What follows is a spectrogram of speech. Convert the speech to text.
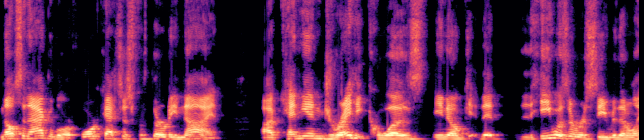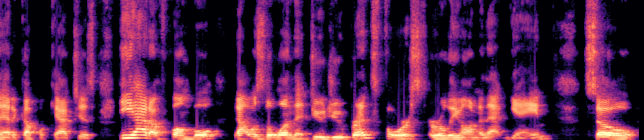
Nelson Agholor, four catches for 39. Uh, Kenyan Drake was, you know, that he was a receiver that only had a couple catches. He had a fumble. That was the one that Juju Brents forced early on in that game. So,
